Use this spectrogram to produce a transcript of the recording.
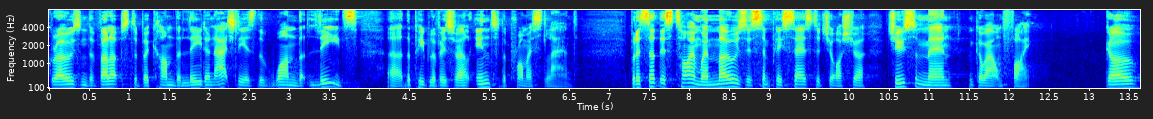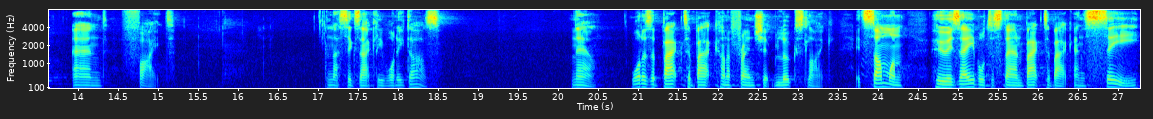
grows and develops to become the leader and actually is the one that leads uh, the people of Israel into the promised land. But it's at this time where Moses simply says to Joshua, Choose some men and go out and fight. Go and fight. And that's exactly what he does. Now, what does a back to back kind of friendship looks like? It's someone who is able to stand back to back and see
